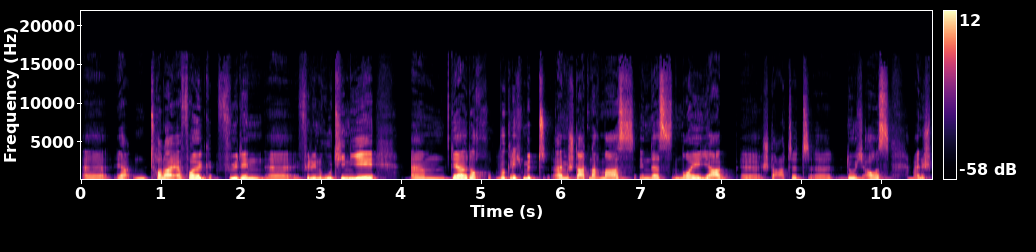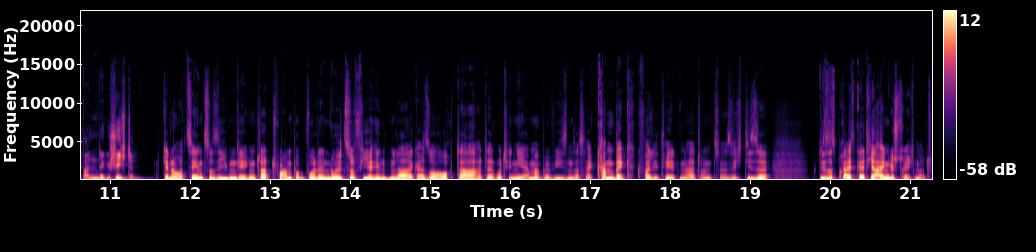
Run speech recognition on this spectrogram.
äh, ja, ein toller Erfolg für den, äh, für den Routinier, ähm, der doch wirklich mit einem Start nach Maß in das neue Jahr äh, startet. Äh, durchaus eine spannende Geschichte. Genau, 10 zu 7 gegen Judd Trump, obwohl er 0 zu 4 hinten lag. Also auch da hat der Routinier einmal bewiesen, dass er Comeback-Qualitäten hat und sich diese, dieses Preisgeld hier eingestrichen hat.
